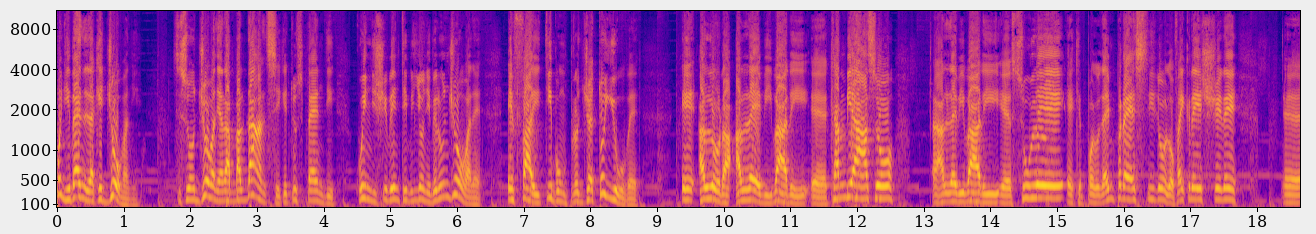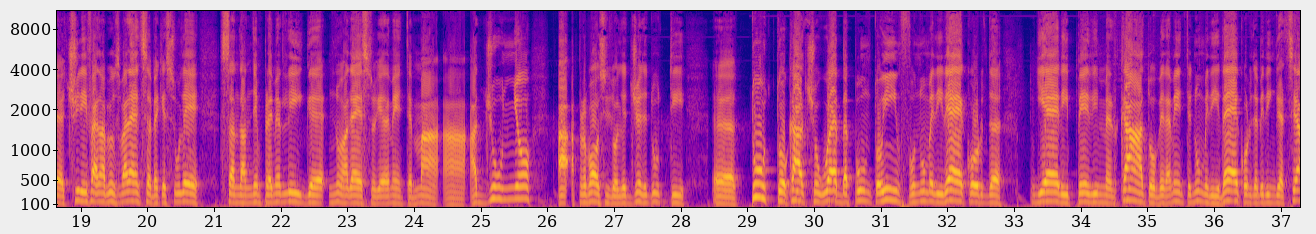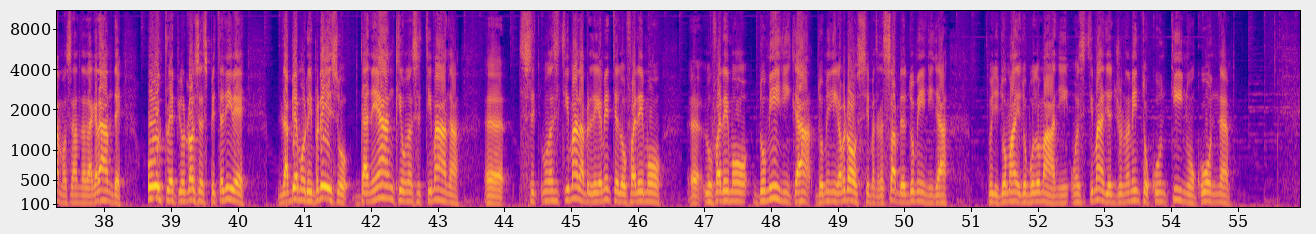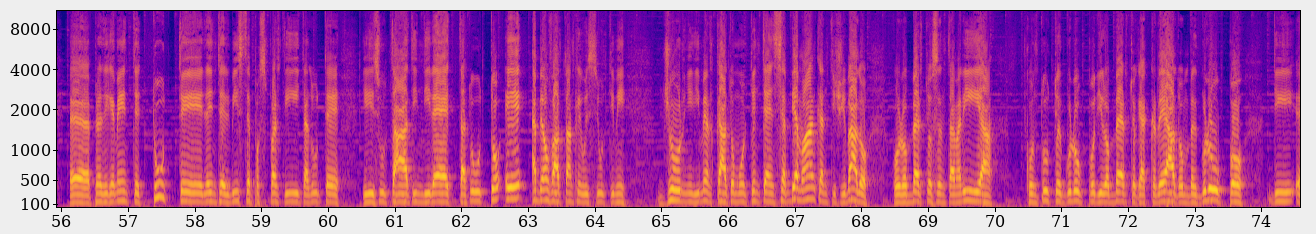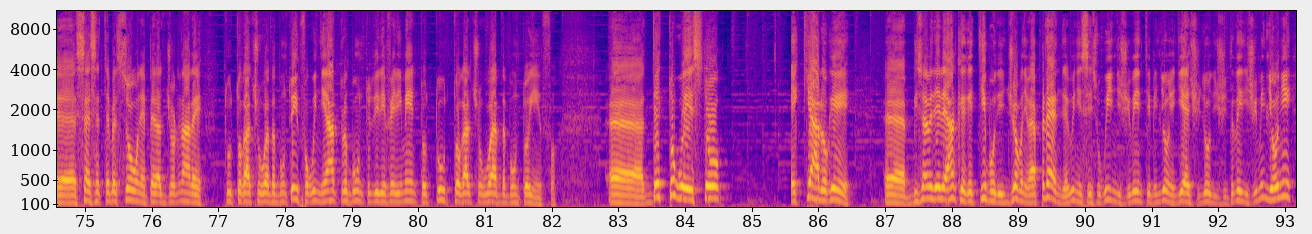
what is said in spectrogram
poi dipende da che giovani. Se sono giovani alla Baldanzi che tu spendi 15-20 milioni per un giovane e fai tipo un progetto Juve e allora allevi vari eh, Cambiaso, allevi vari eh, Sule e che poi lo dai in prestito, lo fai crescere, eh, ci fare una plusvalenza perché Sule sta andando in Premier League non adesso chiaramente ma a, a giugno. A, a proposito leggete tutti eh, tutto calcioweb.info numeri record ieri per il mercato veramente numeri record vi ringraziamo sta andando alla grande oltre le più rose aspettative l'abbiamo ripreso da neanche una settimana eh, se- una settimana praticamente lo faremo eh, lo faremo domenica domenica prossima tra sabato e domenica quindi domani dopodomani una settimana di aggiornamento continuo con eh, praticamente tutte le interviste post partita, tutti i risultati in diretta, tutto e abbiamo fatto anche questi ultimi giorni di mercato molto intensi. Abbiamo anche anticipato con Roberto Santamaria, con tutto il gruppo di Roberto che ha creato un bel gruppo di eh, 6-7 persone per aggiornare tutto calcioweb.info, quindi altro punto di riferimento tutto calcioweb.info. Eh, detto questo, è chiaro che eh, bisogna vedere anche che tipo di giovani va a prendere, quindi se su 15, 20 milioni, 10, 12, 13 milioni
